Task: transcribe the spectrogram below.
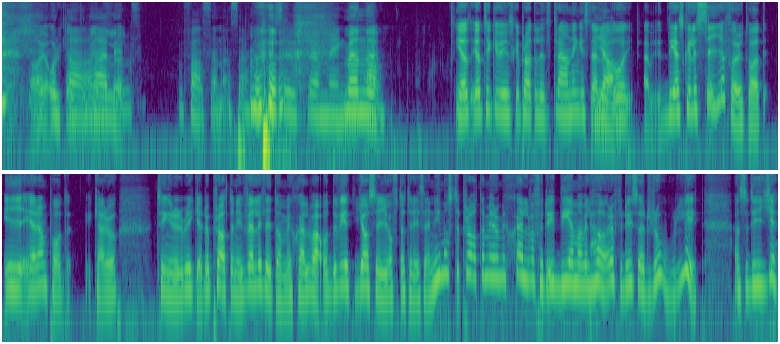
Ja, jag orkar inte Ja, med det själv. härligt. Fasen alltså. Surströmming. Men, ja. eh, Jag, jag tycker vi ska prata lite träning istället. Ja. Och eh, det jag skulle säga förut var att i er podd, Karo, Tyngre rubriker, då pratar ni väldigt lite om er själva. Och du vet, jag säger ju ofta till dig så här, ni måste prata mer om er själva, för det är det man vill höra, för det är så roligt. Alltså, det är,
